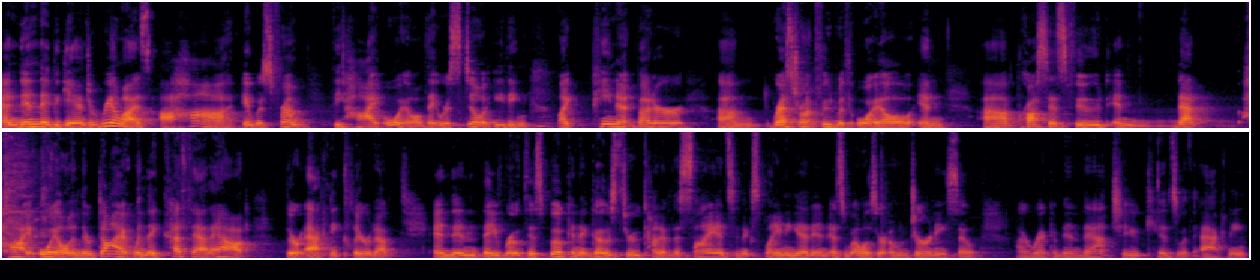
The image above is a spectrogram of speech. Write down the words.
And then they began to realize, aha, it was from the high oil. They were still eating like peanut butter, um, restaurant food with oil, and uh, processed food, and that high oil in their diet. When they cut that out, their acne cleared up. And then they wrote this book, and it goes through kind of the science and explaining it, and as well as their own journey. So I recommend that to kids with acne.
